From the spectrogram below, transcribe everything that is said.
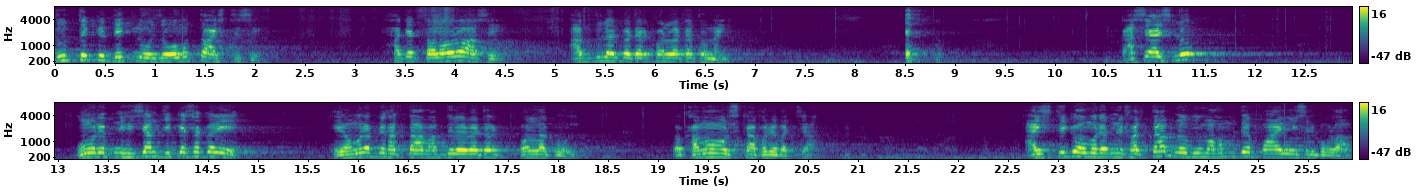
দূর থেকে দেখল যে অমর তো আসতেছে। হাতের তলোয়ারও আছে। আবদুল্লার বেটার কল্লাটা তো নাই। কাছে আসলো, ওমর আপনি হিসাম জিজ্ঞাসা করে, হে অমর আপনি খাত্তাব আবদুল্লার বেটার কল্লা কই? তো খামোশ কাপড়ের বাচ্চা। আজ থেকে ওমর আপনি খাত্তাব নবী মোহাম্মদের পায়ের নিচের গোলাম।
